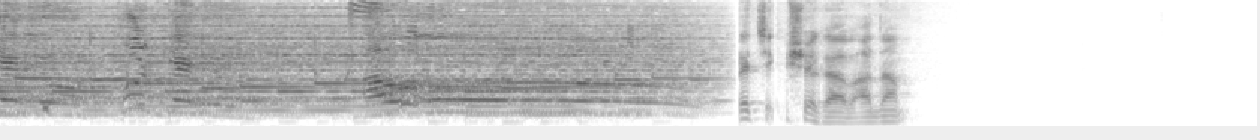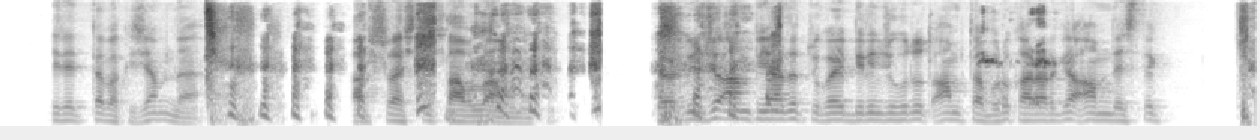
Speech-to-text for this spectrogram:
geliyor. Kurt geliyor. Üretecek bir şey yok abi adam. Bir edite bakacağım da. Karşılaştığı tablo amına. Dördüncü am piyade Tugay, birinci hudut am taburu, karargah am destek.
